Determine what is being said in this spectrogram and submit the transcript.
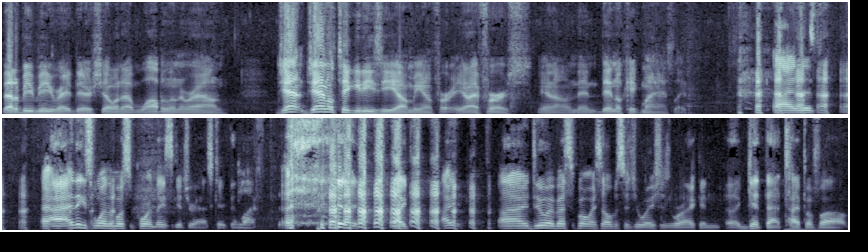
That'll be me right there, showing up, wobbling around. Jan, Jan will take it easy on me on for, you know, at first, you know, and then then he'll kick my ass later. Uh, this- I think it's one of the most important things to get your ass kicked in life. like I, I do my best to put myself in situations where I can uh, get that type of um,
